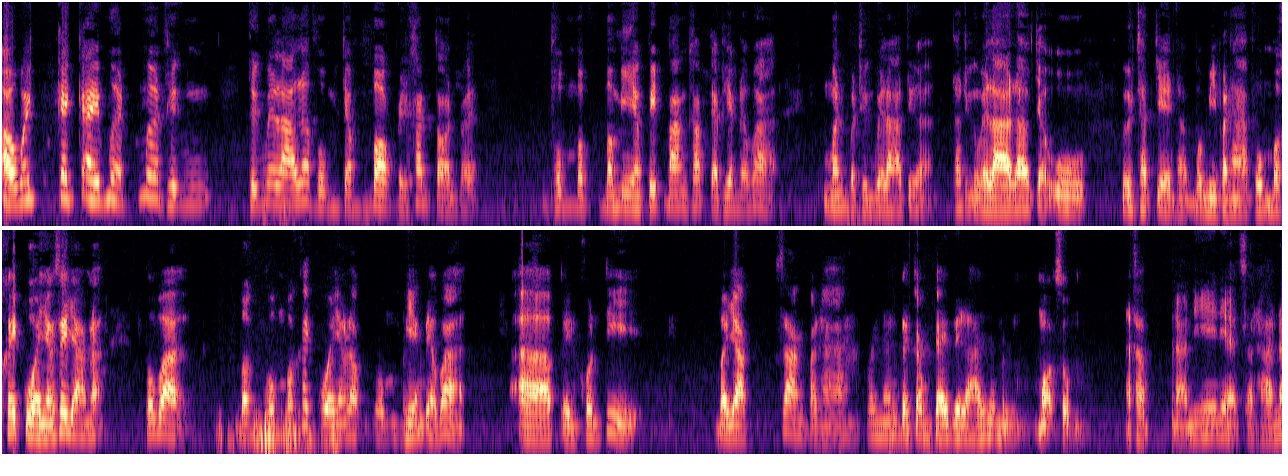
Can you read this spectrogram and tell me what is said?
เอาไว้ใกล้ๆเมื่อเมื่อถึง ถึงเวลาแล้วผมจะบอกเป็นขั้นตอนไป ผมบมามีอย่างปิดบังครับ แต่เพียงแต่ว่า มันมาถึงเวลาเตื้อถ้าถึงเวลาแล้วจะอู้คือชัดเจนครับผมมีปัญหาผมบ่เคยกลัวอย่างสักอย่างละเพราะว่าบผมบ่ค่อยกลัวอย่างหรอกผมเพียงแต่ว่า อ่าเป็นคนที่บ่อยากสร้างปัญหา เพราะฉะนั้นก็จ้องใจเวลาที่มันเหมาะสมนะครับขณะนี้เนี่ยสถาน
